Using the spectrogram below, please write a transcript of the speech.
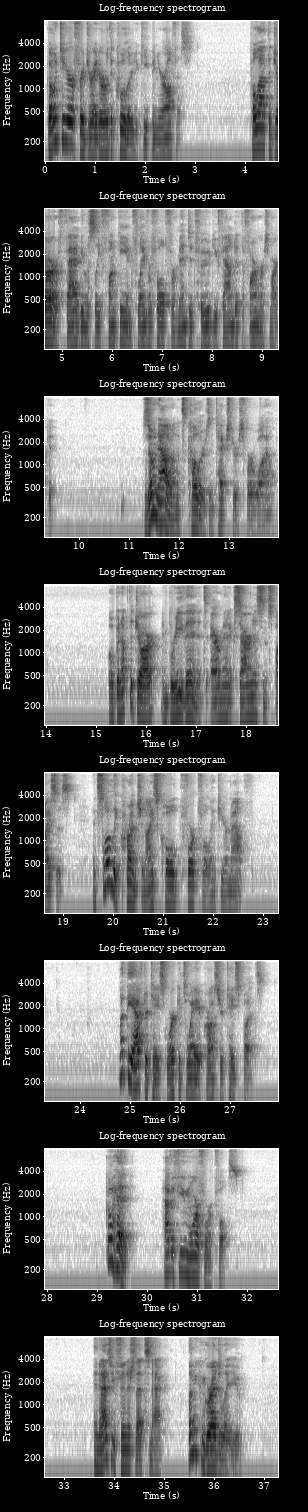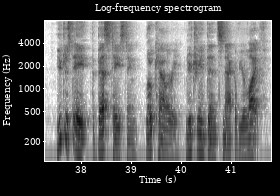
Go into your refrigerator or the cooler you keep in your office. Pull out the jar of fabulously funky and flavorful fermented food you found at the farmer's market. Zone out on its colors and textures for a while. Open up the jar and breathe in its aromatic sourness and spices, and slowly crunch an ice cold forkful into your mouth. Let the aftertaste work its way across your taste buds. Go ahead, have a few more forkfuls. And as you finish that snack, let me congratulate you. You just ate the best tasting, low calorie, nutrient dense snack of your life.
